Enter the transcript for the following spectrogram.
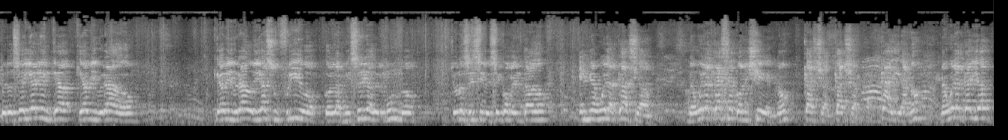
pero si hay alguien que ha, vibrado, que ha vibrado y ha sufrido con las miserias del mundo, yo no sé si les he comentado, es mi abuela Calla. Mi abuela Calla con Y, ¿no? Calla, Calla, Calla, ¿no? Mi abuela Calla,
